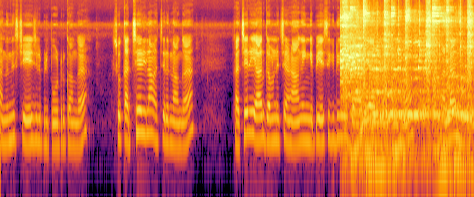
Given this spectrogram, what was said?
அது வந்து ஸ்டேஜில் இப்படி போட்டிருக்காங்க. ஸோ கச்சேரிலாம் வச்சுருந்தாங்க. கச்சேரி யார் கவனிச்சா? நாங்கள் இங்கே பேசிக்கிட்டு ஜாலியாக இருந்தோம் நல்லா இருந்துச்சு.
